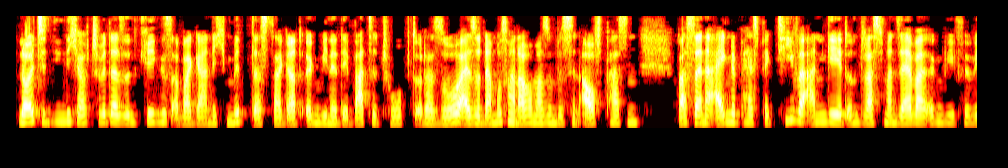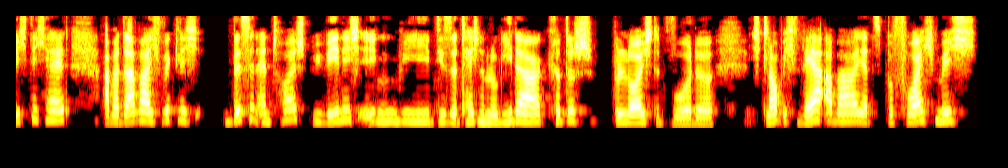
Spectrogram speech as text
Leute, die nicht auf Twitter sind, kriegen es aber gar nicht mit, dass da gerade irgendwie eine Debatte tobt oder so. Also da muss man auch immer so ein bisschen aufpassen, was seine eigene Perspektive angeht und was man selber irgendwie für wichtig hält. Aber da war ich wirklich ein bisschen enttäuscht, wie wenig irgendwie diese Technologie da kritisch beleuchtet wurde. Ich glaube, ich wäre aber jetzt, bevor ich mich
